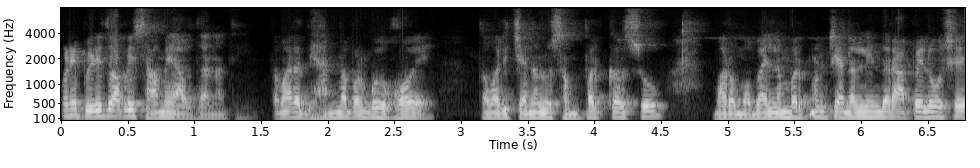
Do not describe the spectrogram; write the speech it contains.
પણ એ પીડિતો આપણી સામે આવતા નથી. તમારા ધ્યાનમાં પણ કોઈ હોય તો અમારી ચેનલનો સંપર્ક કરશો. મારો મોબાઈલ નંબર પણ ચેનલની અંદર આપેલો છે.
